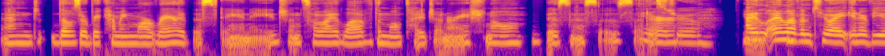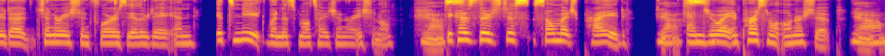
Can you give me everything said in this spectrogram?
And those are becoming more rare this day and age. And so i love the multi-generational businesses that it's are true. you I, I love them too. I interviewed at Generation Floors the other day, and it's neat when it's multi generational yes. because there's just so much pride yes and joy and personal ownership yeah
